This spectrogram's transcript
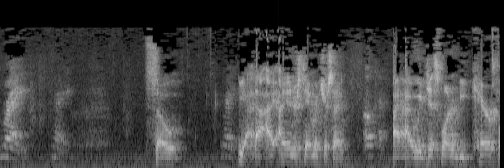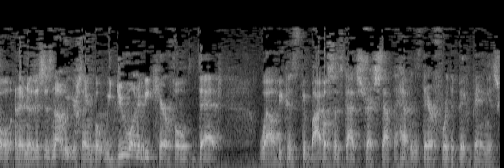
Right, right, So, right. yeah, I, I understand what you're saying. Okay. I, I would just want to be careful, and I know this is not what you're saying, but we do want to be careful that, well, because the Bible says God stretched out the heavens, therefore the Big Bang is,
